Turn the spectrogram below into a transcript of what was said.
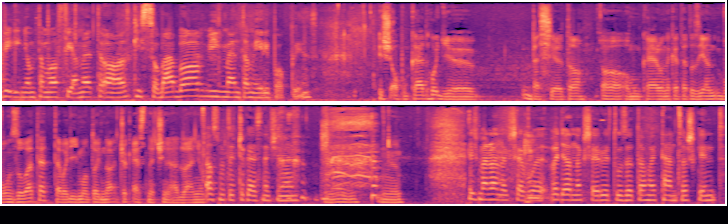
végignyomtam a filmet a kis szobába, míg ment a Mary Poppins. És apukád hogy beszélt a, a, a munkájáról neked, tehát az ilyen vonzóvá tette, vagy így mondta, hogy na, csak ezt ne csináld, lányom? Azt mondta, hogy csak ezt ne csináld. És már annak se volt, vagy annak se örült túlzottan, hogy táncosként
